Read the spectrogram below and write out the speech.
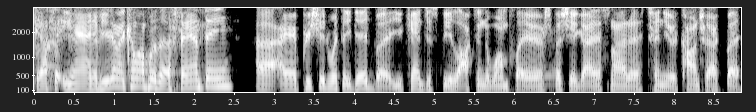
that's it. Yeah, and if you're gonna come up with a fan thing, uh, I appreciate what they did, but you can't just be locked into one player, especially a guy that's not a 10 year contract. But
